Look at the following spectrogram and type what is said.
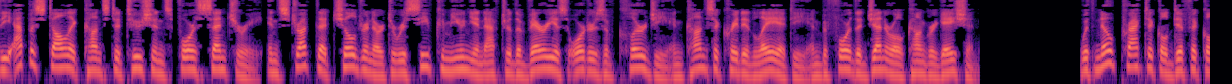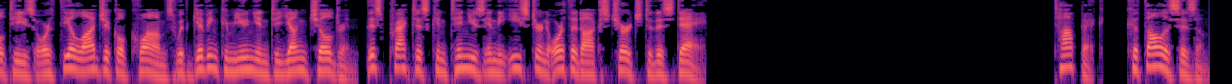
The Apostolic Constitutions 4th century instruct that children are to receive communion after the various orders of clergy and consecrated laity and before the general congregation. With no practical difficulties or theological qualms with giving communion to young children, this practice continues in the Eastern Orthodox Church to this day. Catholicism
